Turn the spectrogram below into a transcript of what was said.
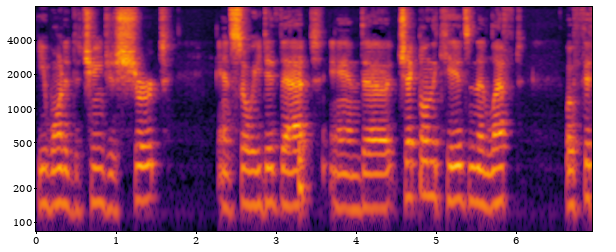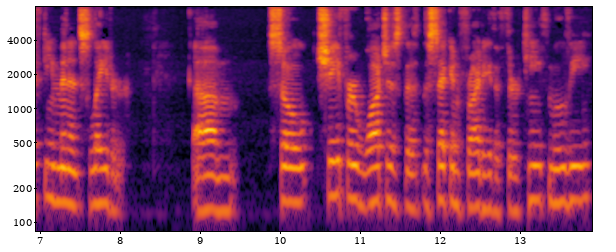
he wanted to change his shirt. And so he did that and uh, checked on the kids and then left about 15 minutes later. Um, so Shafer watches the, the second Friday the 13th movie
